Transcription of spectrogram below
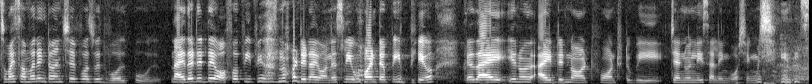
So my summer internship was with Whirlpool. Neither did they offer PPOs, nor did I honestly want a PPO because I, you know, I did not want to be genuinely selling washing machines,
